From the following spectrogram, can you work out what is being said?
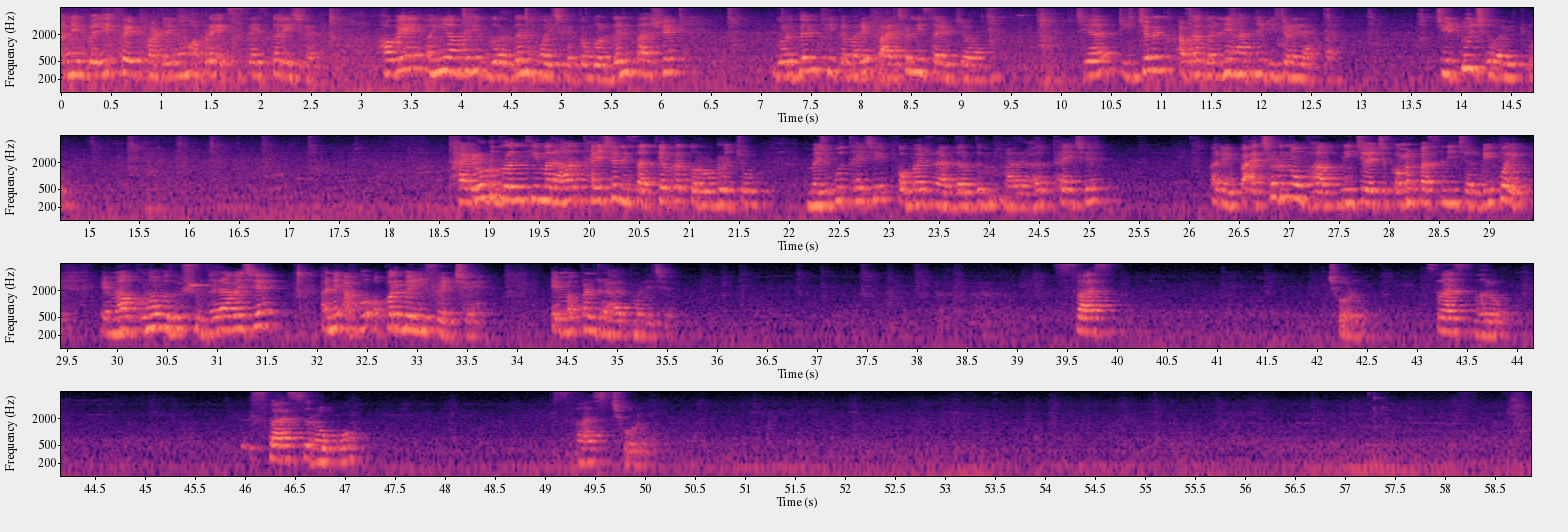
અને બેલીફેટ માટેનું આપણે એક્સરસાઇઝ કરી છે. હવે અહીંયા આપણે જે ગરદન હોય છે, તો ગરદન પાસે ગરદનથી તમારે પાછળની સાઈડ જવાનું. જ્યાં ટીચર આપણા બંને હાથને ટીચરે રાખતા. જેટલું જવાય એટલું. થાઇરોઇડ ગ્રંથિમાં રાહત થાય છે અને સાથે આપણા કરોડરજ્જુ મજબૂત થાય છે કમરના દર્દમાં રાહત થાય છે. અને પાછળનો ભાગ નીચે જે કમર પાસેની ચરબી હોય, એમાં ઘણો બધો સુધાર આવે છે અને આપણું અપર બેલી ફેટ છે. એમાં પણ રાહત મળે છે. શ્વાસ છોડો. શ્વાસ ભરો. શ્વાસ રોકો. શ્વાસ છોડો.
